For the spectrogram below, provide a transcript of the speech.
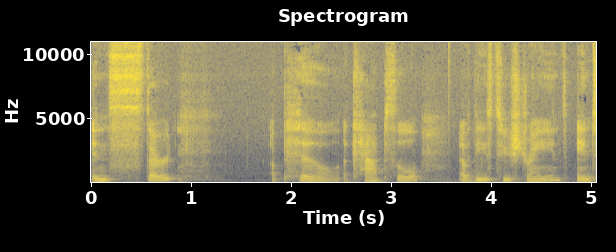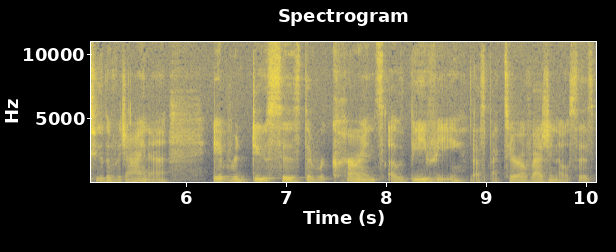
insert a pill, a capsule of these two strains into the vagina, it reduces the recurrence of BV, that's bacterial vaginosis,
